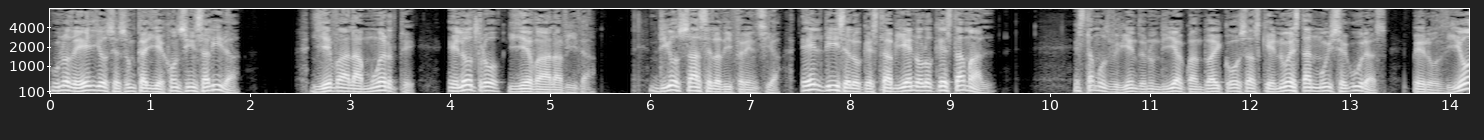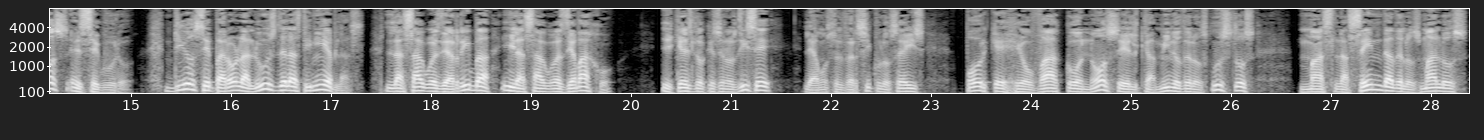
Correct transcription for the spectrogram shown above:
Uno de ellos es un callejón sin salida. Lleva a la muerte, el otro lleva a la vida. Dios hace la diferencia. Él dice lo que está bien o lo que está mal. Estamos viviendo en un día cuando hay cosas que no están muy seguras, pero Dios es seguro. Dios separó la luz de las tinieblas, las aguas de arriba y las aguas de abajo. ¿Y qué es lo que se nos dice? Leamos el versículo seis, porque Jehová conoce el camino de los justos, mas la senda de los malos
